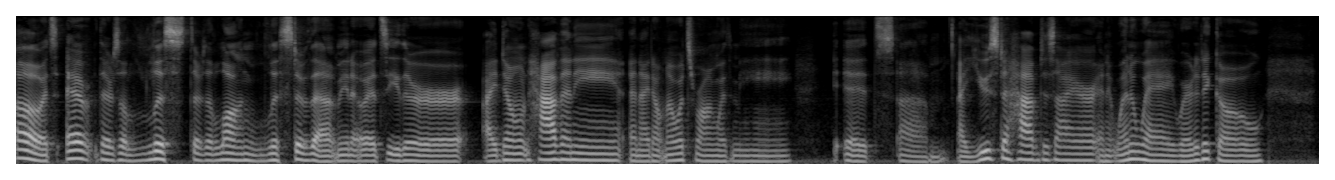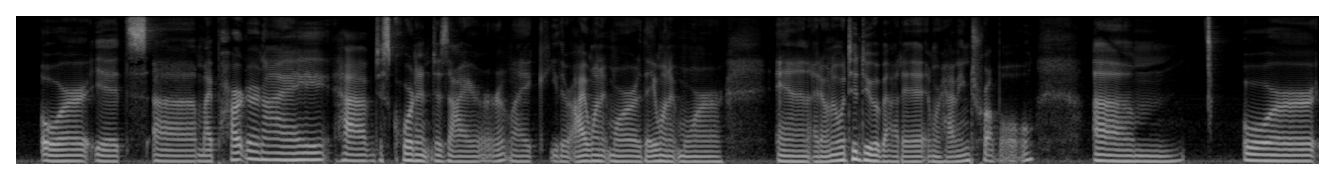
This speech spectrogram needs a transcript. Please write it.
Oh, it's ev- there's a list. There's a long list of them. You know, it's either I don't have any, and I don't know what's wrong with me it's um, I used to have desire and it went away. Where did it go? Or it's uh, my partner and I have discordant desire, like either I want it more or they want it more, and I don't know what to do about it, and we're having trouble. Um, or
